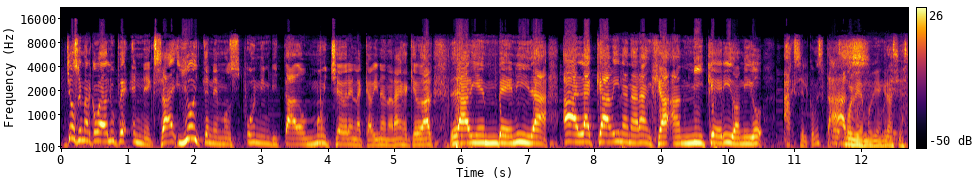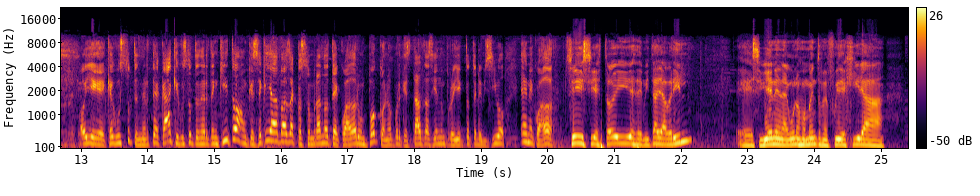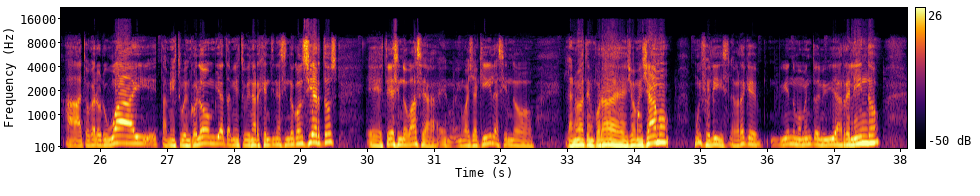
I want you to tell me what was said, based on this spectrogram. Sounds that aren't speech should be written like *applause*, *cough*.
Yo soy Marco Guadalupe en Nexa y hoy tenemos un invitado muy chévere en la cabina naranja. Quiero dar la bienvenida a la cabina naranja a mi querido amigo Axel. ¿Cómo estás? Muy bien, muy bien, gracias. Oye, qué gusto tenerte acá, qué gusto tenerte en Quito, aunque sé que ya vas acostumbrándote a Ecuador un poco, ¿no? Porque estás haciendo un proyecto televisivo en Ecuador. Sí, sí, estoy desde mitad de abril. Eh, si bien en algunos momentos me fui de gira a, a tocar Uruguay, eh, también estuve en Colombia, también estuve en Argentina haciendo conciertos. Eh, estoy haciendo base a- en, en Guayaquil, haciendo la nueva temporada de Yo Me Llamo. Muy feliz, la verdad que viviendo un momento de mi vida re lindo.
